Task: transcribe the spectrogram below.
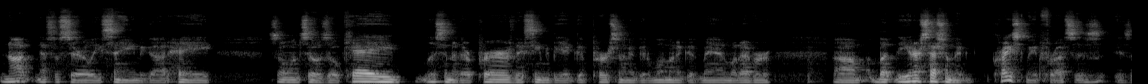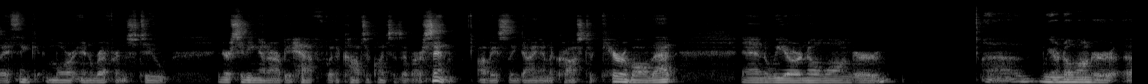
not necessarily saying to God, hey, so and so is okay, listen to their prayers. They seem to be a good person, a good woman, a good man, whatever. Um, but the intercession that Christ made for us is, is, I think, more in reference to interceding on our behalf for the consequences of our sin. Obviously, dying on the cross took care of all that, and we are no longer uh, we are no longer uh,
